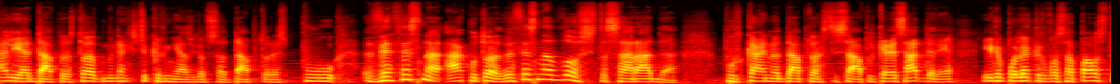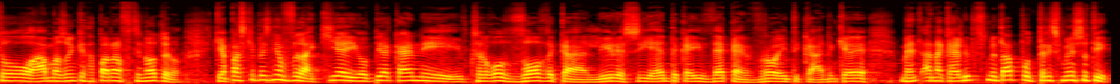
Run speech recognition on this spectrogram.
άλλοι adapters, τώρα μην αρχίσεις και κρινιάζει για τους adapters που δεν θες να. Άκου τώρα, δεν θες να δώσεις τα 40 που κάνει ο adapter της Apple και λες, άντε ρε, είναι πολύ ακριβώς. Θα πάω στο Amazon και θα πάρω ένα φθηνότερο. Και πας και παίζει μια βλακεία η οποία κάνει, ξέρω εγώ, 12 λίρες ή 11 ή 10 ευρώ ή τι κάνει. Και με, ανακαλύπτεις μετά από τρεις μήνες ότι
